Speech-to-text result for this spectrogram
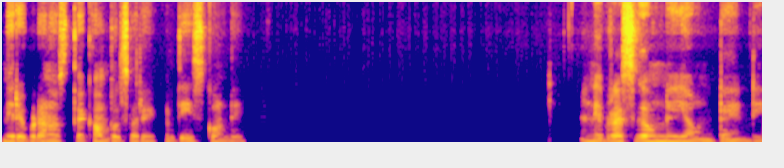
మీరు ఎప్పుడైనా వస్తే కంపల్సరీ ఇక్కడ తీసుకోండి. అన్నీ ఫ్రెష్గా ఉన్నాయి ఉంటాయండి.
